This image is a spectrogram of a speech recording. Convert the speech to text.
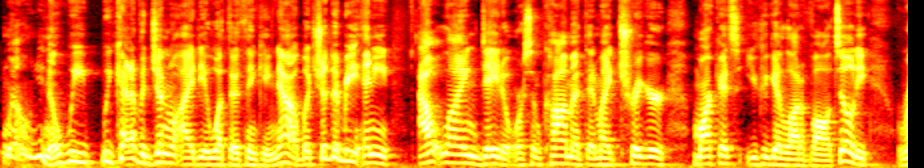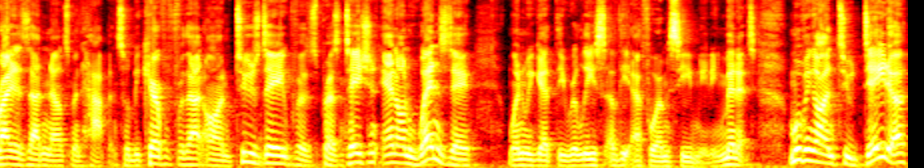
well, you know, we, we kind of have a general idea what they're thinking now, but should there be any outlying data or some comment that might trigger markets, you could get a lot of volatility right as that announcement happens. So be careful for that on Tuesday for this presentation and on Wednesday when we get the release of the FOMC meeting minutes. Moving on to data,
